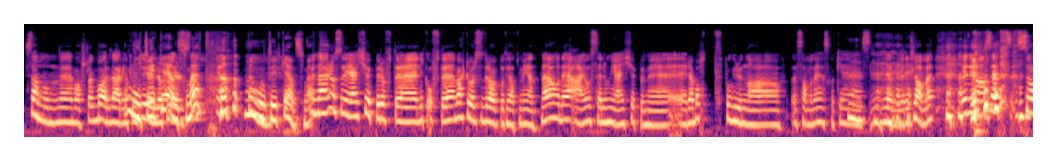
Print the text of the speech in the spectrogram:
Slags bare det er Det en kulturell opplevelse. ensomhet. Det motvirker ensomhet. Men det er også, jeg kjøper ofte, like ofte, Hvert år så drar vi på teater med jentene. Og det er jo selv om jeg kjøper med rabatt pga. Samme det, jeg skal ikke nevne reklame. Men uansett så,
